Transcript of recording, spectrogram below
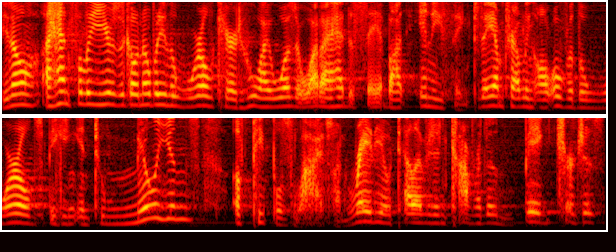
You know, a handful of years ago, nobody in the world cared who I was or what I had to say about anything. Today, I'm traveling all over the world speaking into millions of people's lives on radio, television, conferences, big churches.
